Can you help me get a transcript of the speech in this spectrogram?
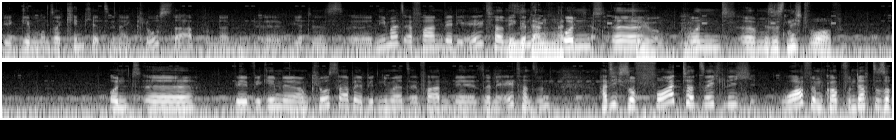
wir geben unser Kind jetzt in ein Kloster ab und dann äh, wird es äh, niemals erfahren, wer die Eltern Den sind. Gedanken hatte und, ich auch. äh, Entschuldigung. Und, ähm, Es ist nicht Worf. und äh, wir, wir geben den am Kloster ab, er wird niemals erfahren, wer seine Eltern sind. Hatte ich sofort tatsächlich Worf im Kopf und dachte so,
